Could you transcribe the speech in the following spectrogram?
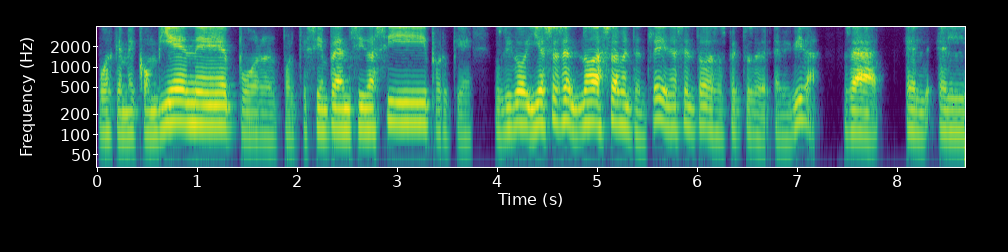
porque me conviene, por, porque siempre han sido así, porque, os digo, y eso es en- no solamente en trading, es en todos los aspectos de, mi vida. O sea, el, el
